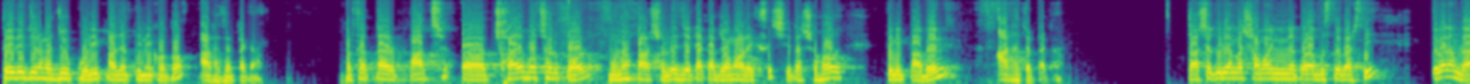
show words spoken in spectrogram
তো এদের জন্য আমরা যোগ করি পাঁচ হাজার তিনে কত? আট হাজার টাকা। অর্থাৎ তার পাঁচ ছয় বছর পর মুনাফা আসলে যে টাকা জমা রেখেছে, সেটা সহ তিনি পাবেন আট হাজার টাকা। তো আশা করি আমরা সময় নির্ণয় করা বুঝতে পারছি। এবার আমরা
